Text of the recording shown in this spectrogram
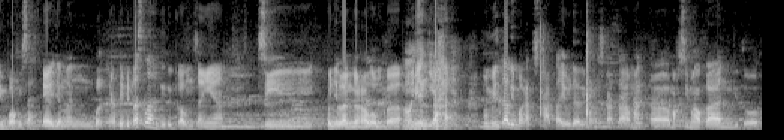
improvisasi, eh jangan berkreativitas lah gitu. Kalau misalnya si penyelenggara lomba Maunya meminta iya, meminta 500 kata ya udah 500 kata ma- eh, maksimalkan gitu.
